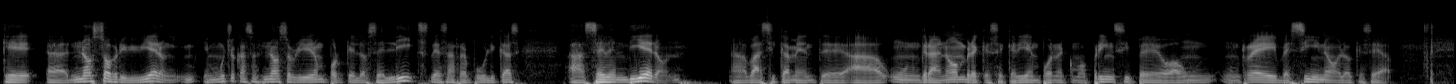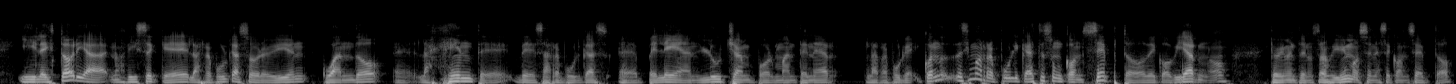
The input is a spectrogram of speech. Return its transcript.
que ah, no sobrevivieron. en muchos casos no sobrevivieron porque los elites de esas repúblicas se vendieron básicamente a un gran hombre que se quería imponer como príncipe o a un, rey vecino o lo que sea. Y la historia nos dice que las repúblicas sobreviven cuando eh, la gente de esas repúblicas eh, pelean, luchan por mantener la república. Y cuando decimos república, este es un concepto de gobierno, que obviamente nosotros vivimos en ese concepto,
